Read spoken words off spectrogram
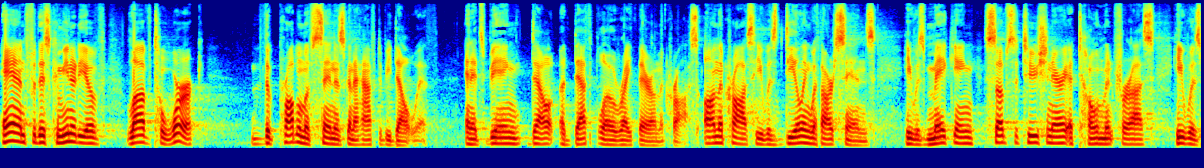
And for this community of love to work, the problem of sin is going to have to be dealt with and it's being dealt a death blow right there on the cross. On the cross, he was dealing with our sins. He was making substitutionary atonement for us. He was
